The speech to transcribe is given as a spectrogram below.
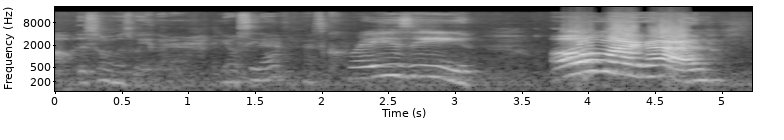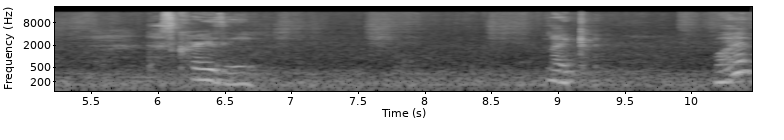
Oh, this one was way better. Y'all see that? That's crazy. Oh my god. That's crazy. Like, what?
